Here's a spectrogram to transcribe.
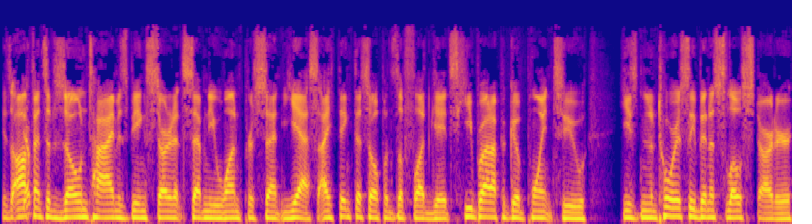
His yep. offensive zone time is being started at 71%. Yes, I think this opens the floodgates. He brought up a good point, too. He's notoriously been a slow starter.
